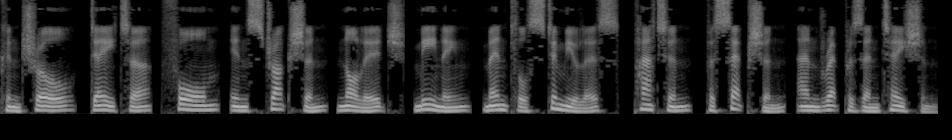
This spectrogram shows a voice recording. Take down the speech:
control, data, form, instruction, knowledge, meaning, mental stimulus, pattern, perception, and representation.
